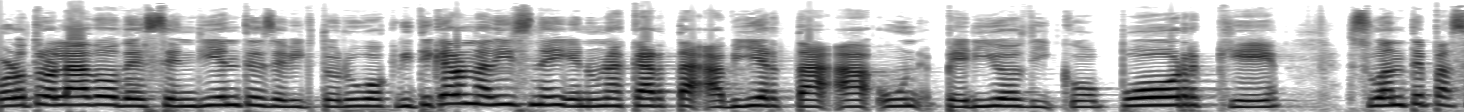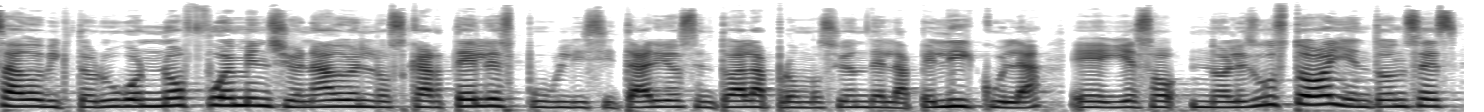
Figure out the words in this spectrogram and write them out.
Por otro lado, descendientes de Víctor Hugo criticaron a Disney en una carta abierta a un periódico porque su antepasado Víctor Hugo no fue mencionado en los carteles publicitarios en toda la promoción de la película eh, y eso no les gustó y entonces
